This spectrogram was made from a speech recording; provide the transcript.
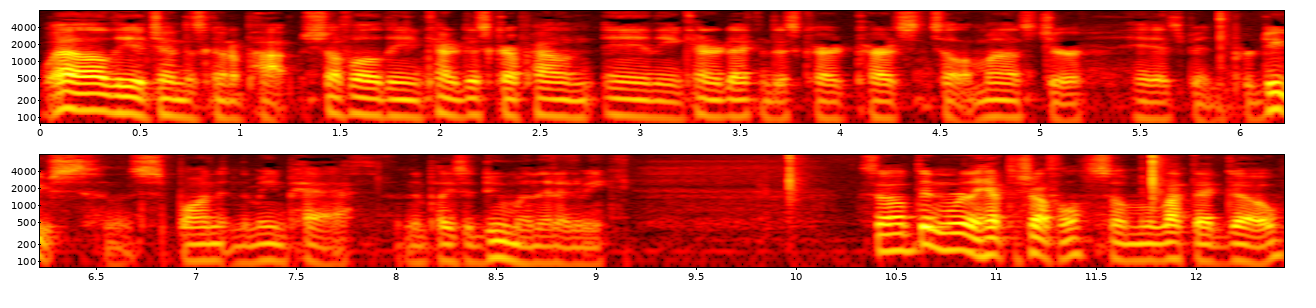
Well, the agenda's going to pop. Shuffle the encounter discard pile and the encounter deck and discard cards until a monster has been produced. And spawn it in the main path. And then place a doom on that enemy. So didn't really have to shuffle, so I'm going to let that go.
